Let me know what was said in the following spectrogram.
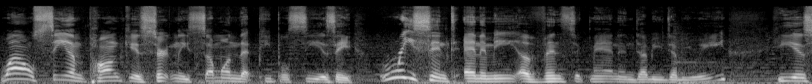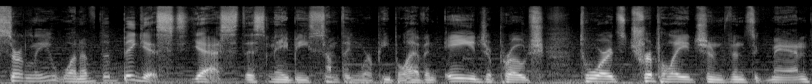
While CM Punk is certainly someone that people see as a recent enemy of Vince McMahon and WWE, he is certainly one of the biggest. Yes, this may be something where people have an age approach towards Triple H and Vince McMahon.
